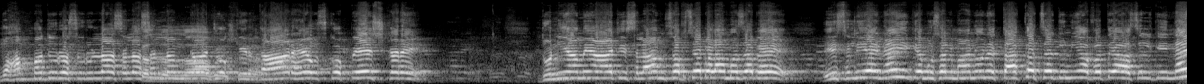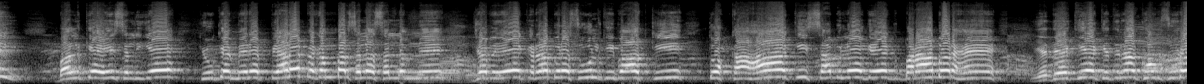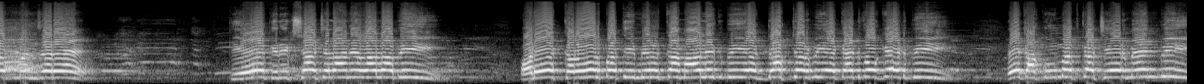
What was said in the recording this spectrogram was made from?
محمد رسول اللہ صلی اللہ علیہ وسلم کا جو کردار ہے اس کو پیش کریں۔ دنیا میں آج اسلام سب سے بڑا مذہب ہے اس لیے نہیں کہ مسلمانوں نے طاقت سے دنیا فتح حاصل کی نہیں بلکہ اس لیے کیونکہ میرے پیارے پیغمبر صلی اللہ علیہ وسلم نے جب ایک رب رسول کی بات کی تو کہا کہ سب لوگ ایک برابر ہیں۔ یہ دیکھیے کتنا خوبصورت منظر ہے کہ ایک رکشہ چلانے والا بھی اور ایک کروڑ پتی مل کا مالک بھی، ایک ڈاکٹر بھی، ایک ایڈوکیٹ بھی، ایک حکومت کا چیئرمین بھی،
